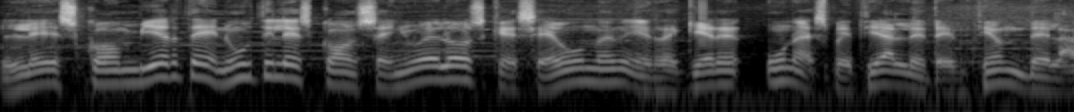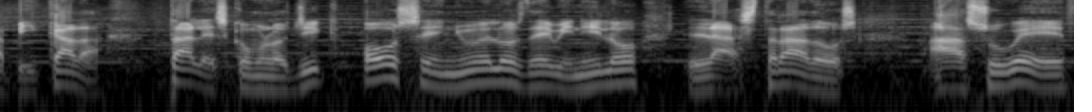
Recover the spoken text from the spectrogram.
les convierte en útiles con señuelos que se hunden y requieren una especial detención de la picada, tales como los jig o señuelos de vinilo lastrados. A su vez,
